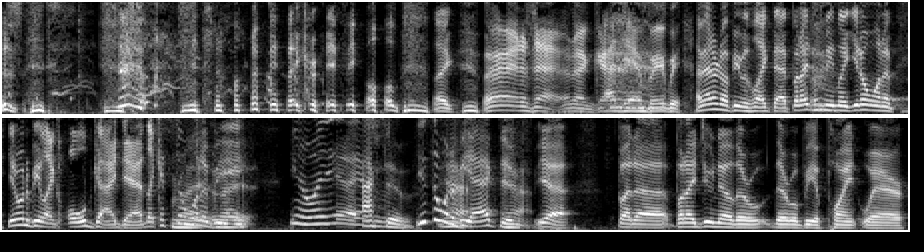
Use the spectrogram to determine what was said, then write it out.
I don't want to be like crazy old, like where is that goddamn baby? I mean, I don't know if he was like that, but I just mean like you don't want to, you don't want to be like old guy dad. Like I still Right, want to be, right. you know, I just- Active. You still want to Yeah, be active, yeah. yeah. But uh, but I do know there there will be a point where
